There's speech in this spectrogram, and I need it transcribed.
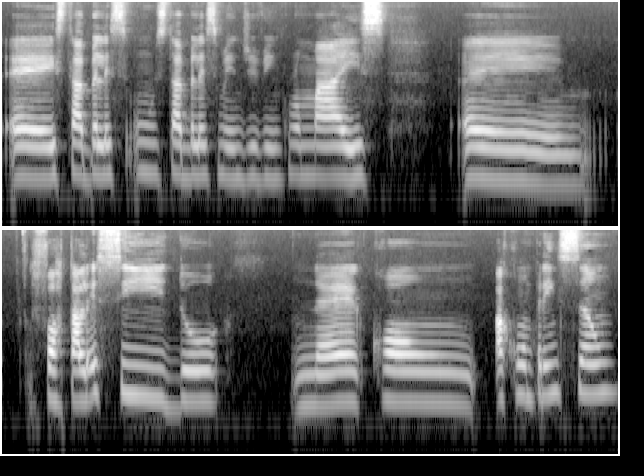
é, um estabelecimento de vínculo mais é, fortalecido, né, com a compreensão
